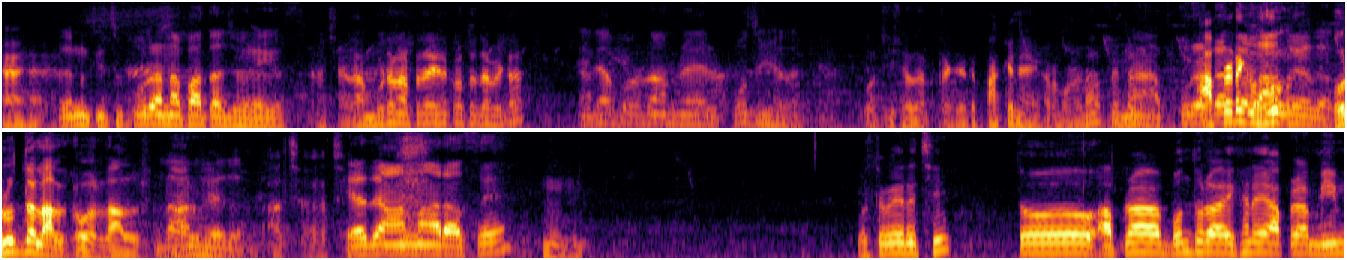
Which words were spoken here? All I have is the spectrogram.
হ্যাঁ হ্যাঁ। জন্য কিছু পুরানা পাতা ঝরে গেছে। আচ্ছা রামবুটান আপনাদের কত দাম এটা? এটা পড়বে আপনার পঁচিশ হাজার পঁচিশ হাজার টাকা এটা পাকে না এখন মনে না আপনারটা? না পুরোটা আপনারটা তো কি লাল হলু- হয়ে যাবে। হলুদ না লাল ও লাল? লাল হয়ে যাবে। আচ্ছা আচ্ছা। এতে আনার আছে। হুম হুম। বুঝতে পেরেছি। তো আপনার বন্ধুরা এখানে আপনারা মিম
